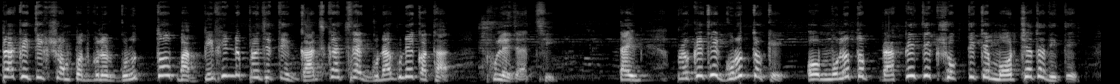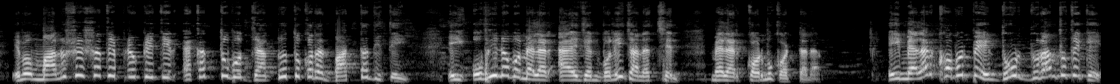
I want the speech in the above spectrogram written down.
প্রাকৃতিক সম্পদগুলোর গুরুত্ব বা বিভিন্ন প্রজাতির গাছগাছরা গুণাগুণের কথা ভুলে যাচ্ছি। তাই প্রকৃতির গুরুত্বকে ও মূলত প্রাকৃতিক শক্তিকে মর্যাদা দিতে এবং মানুষের সাথে প্রকৃতির একাত্মবোধ জাগ্রত করার বার্তা দিতেই এই অভিনব মেলার আয়োজন বলেই জানাচ্ছেন মেলার কর্মকর্তারা। এই মেলার খবর পেয়ে দূর দূরান্ত থেকে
